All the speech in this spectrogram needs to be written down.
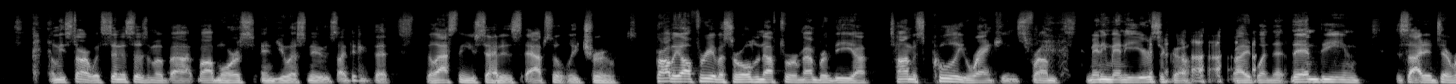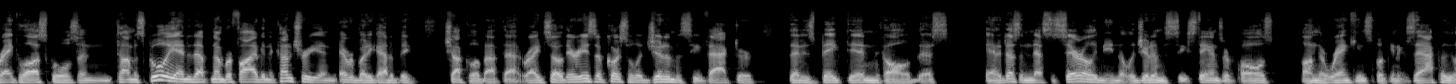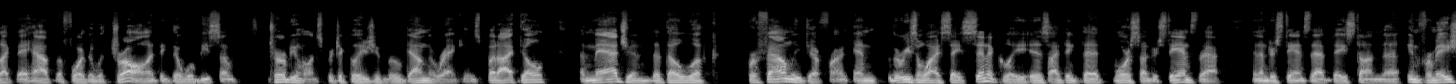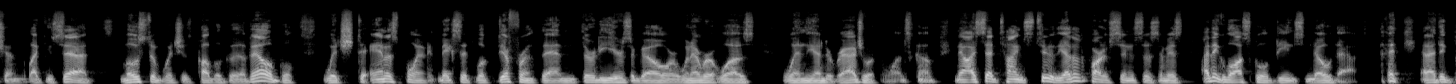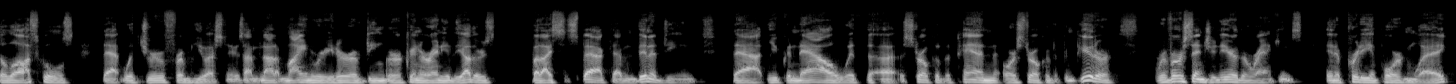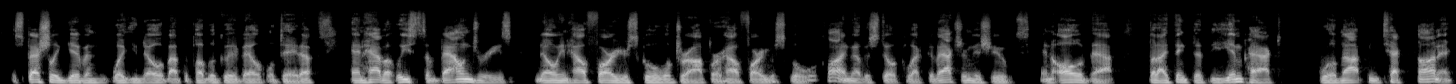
Let me start with cynicism about Bob Morse and US News. I think that the last thing you said is absolutely true. Probably all three of us are old enough to remember the uh, Thomas Cooley rankings from many, many years ago, right? When the then dean decided to rank law schools and Thomas Cooley ended up number five in the country and everybody got a big chuckle about that, right? So there is, of course, a legitimacy factor that is baked into all of this. And it doesn't necessarily mean that legitimacy stands or falls on the rankings looking exactly like they have before the withdrawal. I think there will be some turbulence, particularly as you move down the rankings, but I don't imagine that they'll look profoundly different. And the reason why I say cynically is I think that Morse understands that and understands that based on the information, like you said, most of which is publicly available, which to Anna's point makes it look different than 30 years ago or whenever it was when the undergraduate ones come. Now, I said times two. The other part of cynicism is I think law school deans know that. and I think the law schools that withdrew from US News, I'm not a mind reader of Dean Gerken or any of the others, but I suspect, having been a dean, that you can now, with a uh, stroke of a pen or a stroke of a computer, reverse engineer the rankings in a pretty important way, especially given what you know about the publicly available data and have at least some boundaries knowing how far your school will drop or how far your school will climb. Now there's still a collective action issue and all of that. But I think that the impact will not be tectonic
